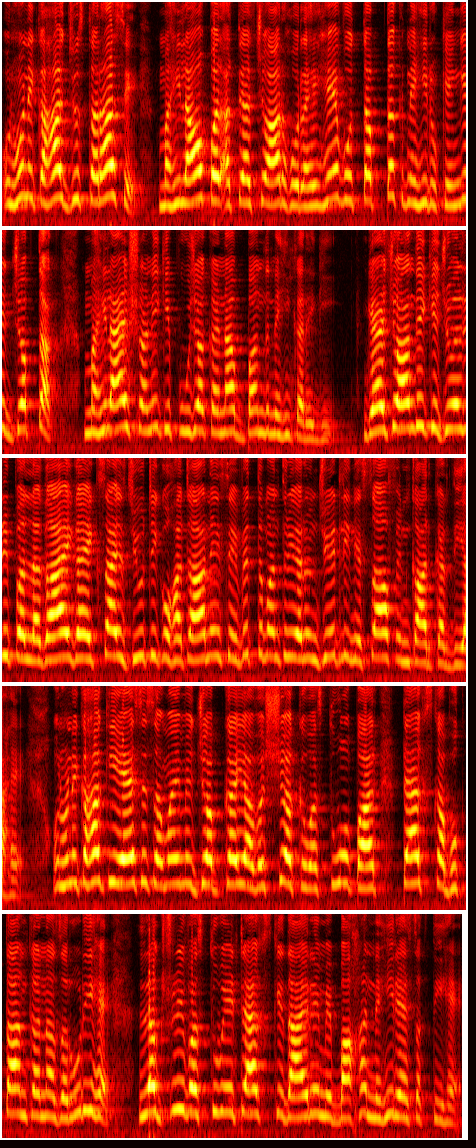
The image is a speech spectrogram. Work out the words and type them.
उन्होंने कहा, जिस तरह से महिलाओं पर अत्याचार हो रहे हैं, वो तब तक नहीं रुकेंगे जब तक महिलाएँ शनि की पूजा करना बंद नहीं करेगी। गैर चांदी की ज्वेलरी पर लगाए गए एक्साइज ड्यूटी को हटाने से वित्त मंत्री अरुण जेटली ने साफ़ इनकार कर दिया है। उन्होंने कहा कि ऐसे समय में जब कई आवश्यक वस्तुओं पर टैक्स का भुगतान करना ज़रूरी है लग्जरी वस्तुएँ टैक्स के दायरे में बाहर नहीं रह सकती है।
